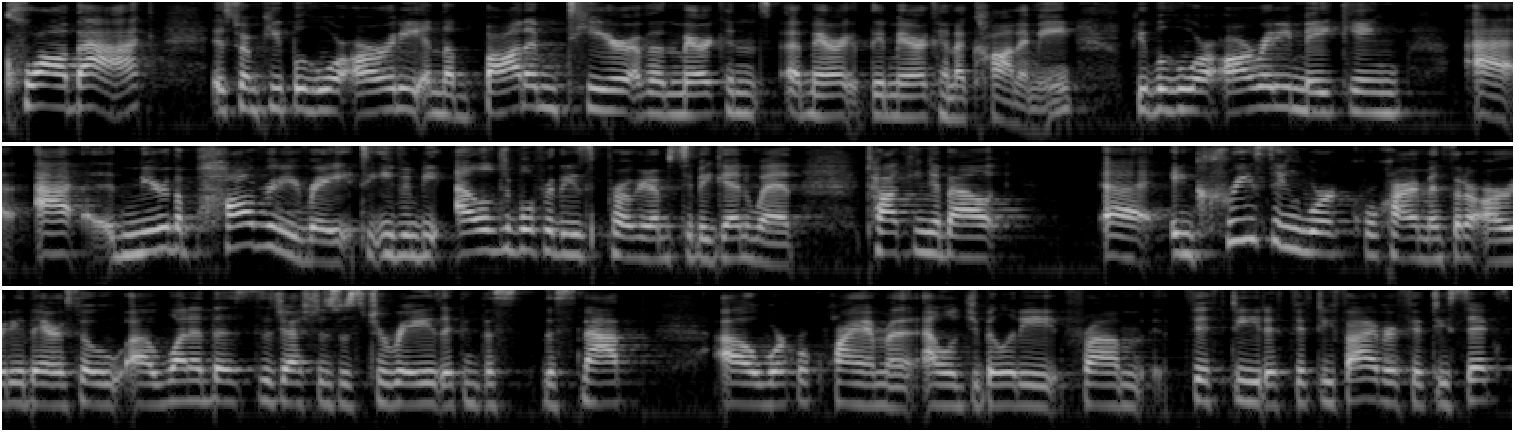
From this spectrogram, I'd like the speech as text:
claw back is from people who are already in the bottom tier of American, Ameri- the American economy, people who are already making uh, at, near the poverty rate to even be eligible for these programs to begin with, talking about uh, increasing work requirements that are already there. So uh, one of the suggestions was to raise, I think, the, the SNAP uh, work requirement eligibility from 50 to 55 or 56.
